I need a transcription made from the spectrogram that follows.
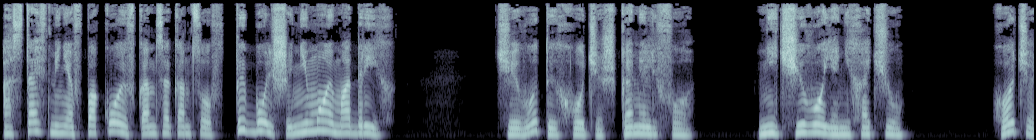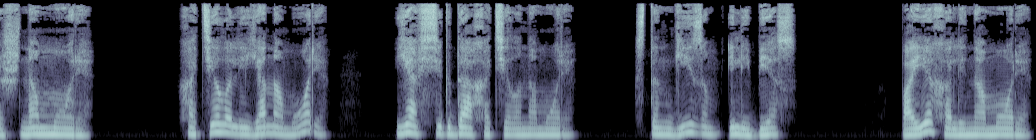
«Оставь меня в покое, в конце концов. Ты больше не мой мадрих». «Чего ты хочешь, Камельфо?» Ничего я не хочу. Хочешь на море? Хотела ли я на море? Я всегда хотела на море. С тенгизом или без. Поехали на море.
